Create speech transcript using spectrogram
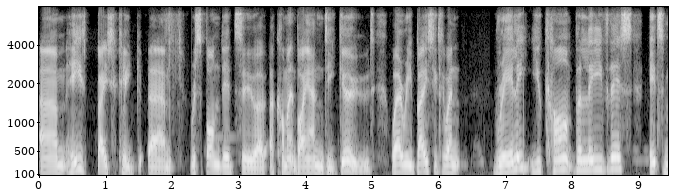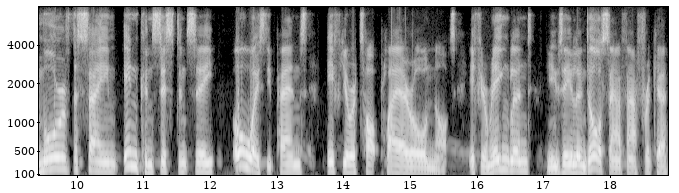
Um, he's basically um, responded to a, a, comment by Andy Goode, where he basically went, Really? You can't believe this? It's more of the same inconsistency. Always depends if you're a top player or not. If you're in England, New Zealand, or South Africa,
